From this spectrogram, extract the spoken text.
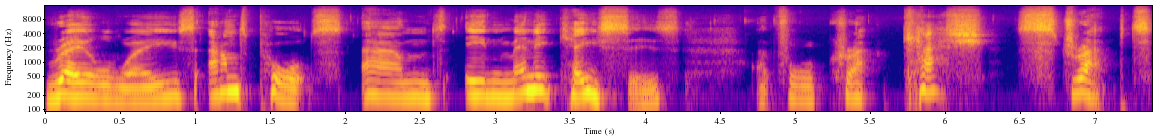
railways and ports, and in many cases, uh, for cash strapped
